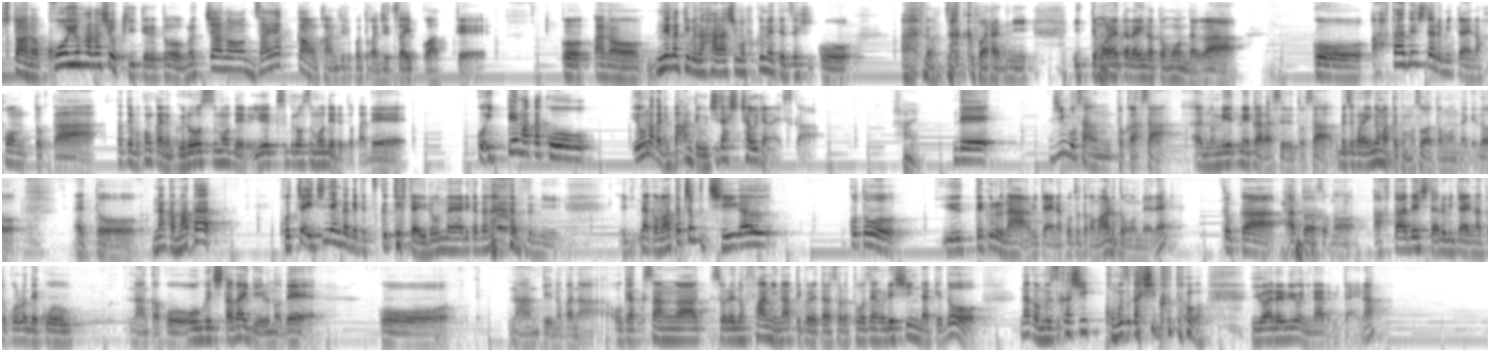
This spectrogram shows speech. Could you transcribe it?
ちょっとあのこういう話を聞いてるとむっちゃあの罪悪感を感じることが実は1個あってこうあのネガティブな話も含めてぜひこうあの ざっくばらんに言ってもらえたらいいなと思うんだがこうアフターデジタルみたいな本とか例えば今回のグロースモデル UX グロースモデルとかでこう一定またこう世の中にバンって打ち出しちゃうじゃないですか。はい、で神保さんとかさあの目からするとさ別にこれ猪俣君もそうだと思うんだけどえっとなんかまたこっちは1年かけて作ってきたいろんなやり方があるのになんかまたちょっと違うことを言ってくるなみたいなこととかもあると思うんだよね。とかあとはそのアフターデジタルみたいなところでこうなんかこう大口叩いているのでこう何て言うのかなお客さんがそれのファンになってくれたらそれは当然嬉しいんだけどなんか難しい小難しいことを言われるようになるみたいな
